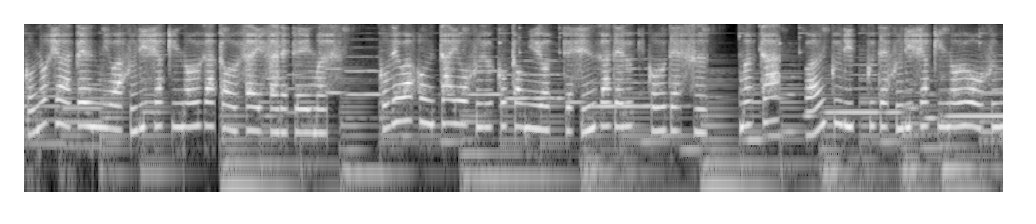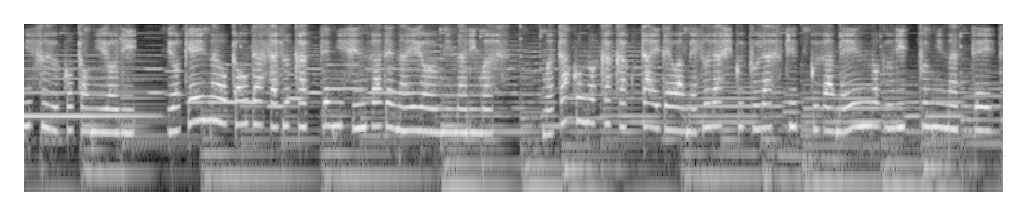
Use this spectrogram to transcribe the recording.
このシャーペンには振り車機能が搭載されています。これは本体を振ることによって芯が出る機構です。また、ワンクリックで振り車機能をオフにすることにより、余計な音を出さず勝手に芯が出ないようになります。またこの価格帯では珍しくプラスチックがメインのグリップになっていて、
